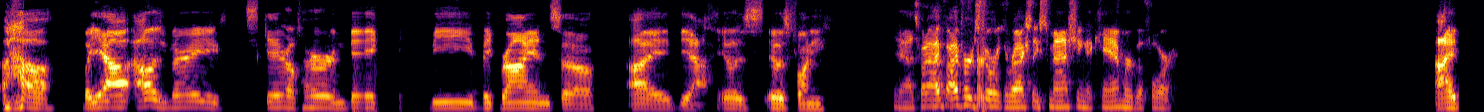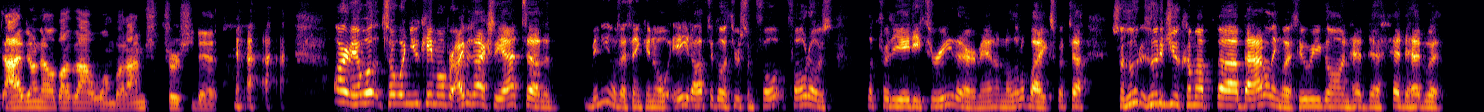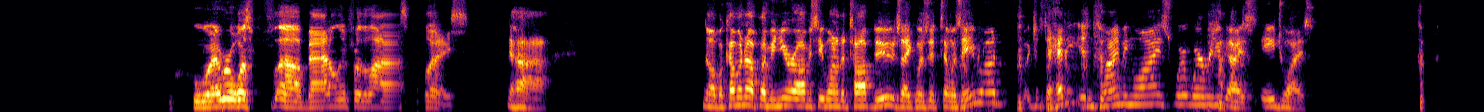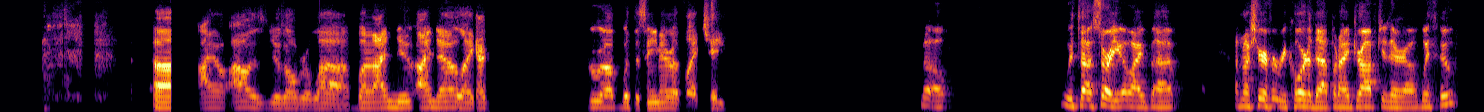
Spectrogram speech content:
Uh, but yeah, I, I was very scared of her and Big B, Big Brian. So I, yeah, it was it was funny. Yeah, that's right. I've I've heard stories of actually smashing a camera before. I I don't know about that one, but I'm sure she did. All right, man. Well, so when you came over, I was actually at uh, the Minios, I think, in 08. I'll have to go through some photos look for the 83 there, man, on the little bikes. But uh, so who who did you come up uh, battling with? Who were you going head to head to head with? Whoever was uh, battling for the last place. Ah. No, but coming up, I mean, you're obviously one of the top dudes. Like, was it was A Rod just ahead in timing wise? Where where were you guys age wise? Uh, I I was just overwhelmed, but I knew I know like I grew up with the same era of like Chase oh, with uh, sorry, oh, I uh, I'm not sure if it recorded that, but I dropped you there. Uh, with who?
